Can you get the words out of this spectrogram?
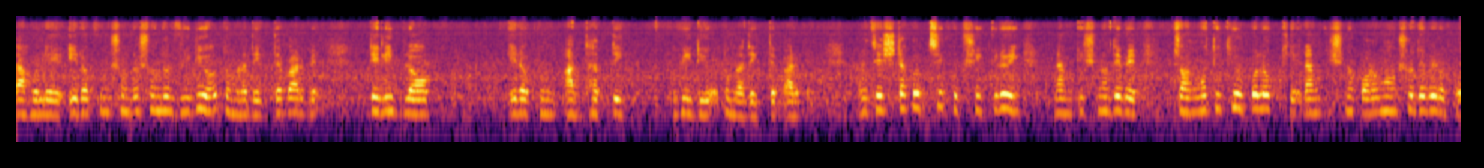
তাহলে এরকম সুন্দর সুন্দর ভিডিও তোমরা দেখতে পারবে। টেলি ব্লগ এরকম আধ্যাত্মিক ভিডিও তোমরা দেখতে পারবে। আমি চেষ্টা করছি খুব শীঘ্রই রামকৃষ্ণদেবের জন্মতিথি উপলক্ষে, রামকৃষ্ণ পরমহংসদেবের ওপর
